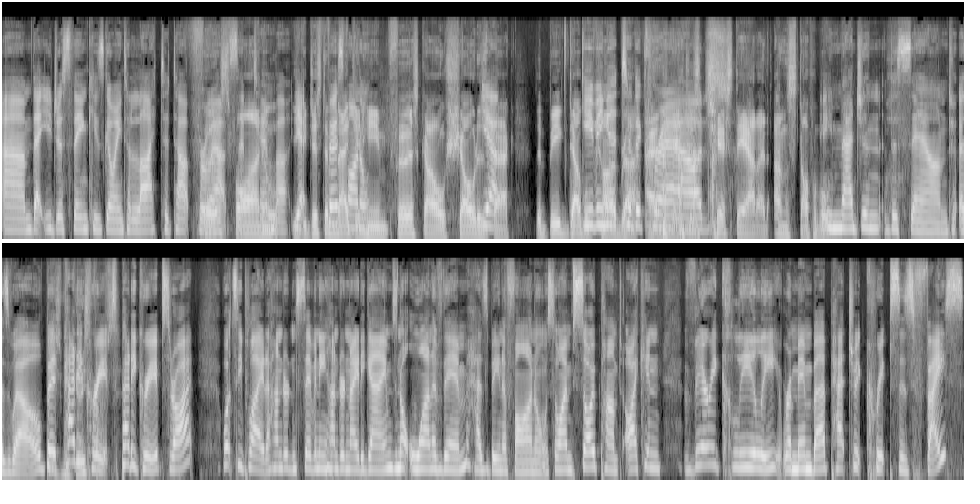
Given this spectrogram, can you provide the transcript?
um, that you just think is going to light it up throughout first final, September. you Yep, could just first imagine final. him, first goal, shoulders Yeah. back, the big double Giving it to cobra, the and then crowd. just chest out and unstoppable. Imagine the sound as well. But Paddy goosebumps. Cripps, Paddy Cripps, right? What's he played? 170, 180 games. Not one of them has been a final. So I'm so pumped. I can very clearly remember Patrick Cripps's face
